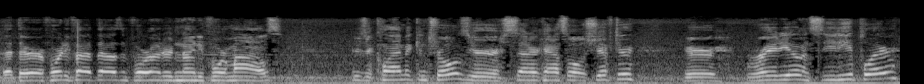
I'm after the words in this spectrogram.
that there are 45,494 miles. Here's your climate controls, your center console shifter, your radio and CD player,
